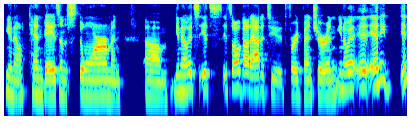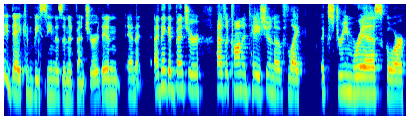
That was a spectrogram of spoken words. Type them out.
you know 10 days in a storm and um, you know it's it's it's all about attitude for adventure. And you know it, it, any any day can be seen as an adventure. And and i think adventure has a connotation of like extreme risk or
